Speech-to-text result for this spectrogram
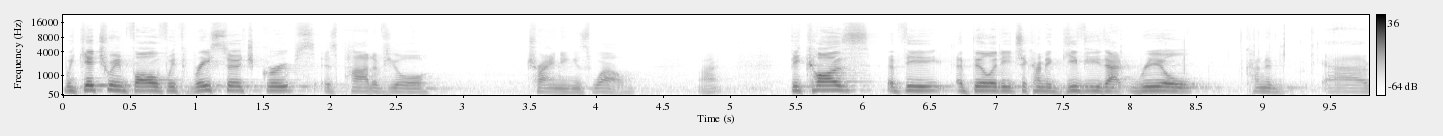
We get you involved with research groups as part of your training as well, right? Because of the ability to kind of give you that real kind of uh,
